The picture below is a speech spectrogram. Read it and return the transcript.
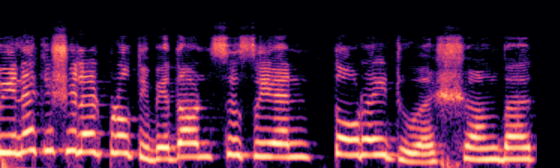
পিনাকি শিলার প্রতিবেদন সিসিএন, তোরাই ডুয়ার সংবাদ।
